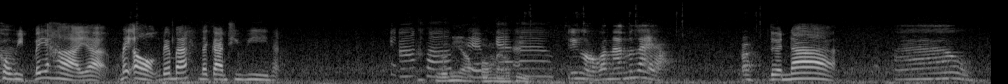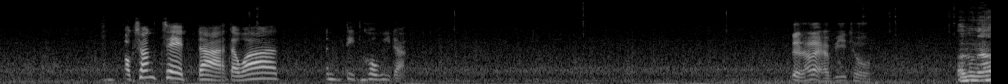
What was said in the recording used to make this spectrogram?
โควิดไม่หายอะ ไม่ออกได้ไหมในการทีวีน่ะ แล้วนี่เอาของไหนพี่ จริงเหรอวันนั้นเมื่อไหร่อะ เดือนหน้า อ้าว ออกช่องเจ็ดอะ แต่ว่ามันติดโควิดอะ เดือนเท่าไหร่ครับพี่โทรเอาดูนะ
